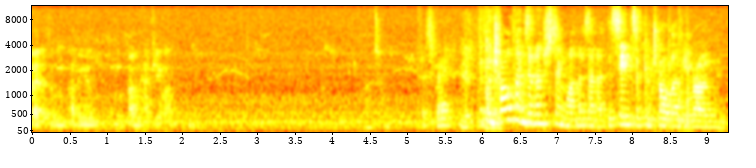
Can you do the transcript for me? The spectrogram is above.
better than having an unhappy one. That's great. Yep. The control thing's an interesting one, isn't it? The sense of control over your own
